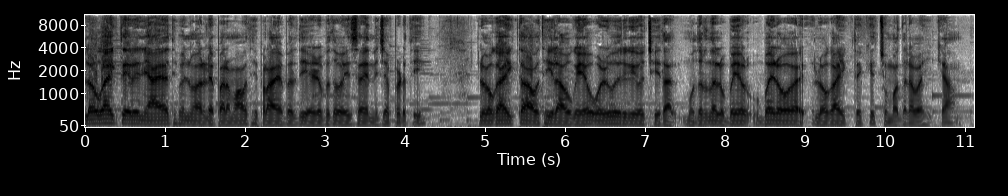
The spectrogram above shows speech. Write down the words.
ലോകായുക്തയിലെ ന്യായാധിപന്മാരുടെ പരമാവധി പ്രായപരിധി എഴുപത് വയസ്സായി നിജപ്പെടുത്തി ലോകായുക്ത അവധിയിലാവുകയോ ഒഴിവരുകയോ ചെയ്താൽ മുതിർന്ന ഉപയോ ഉപലോക ലോകായുക്തയ്ക്ക് ചുമതല വഹിക്കാം.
